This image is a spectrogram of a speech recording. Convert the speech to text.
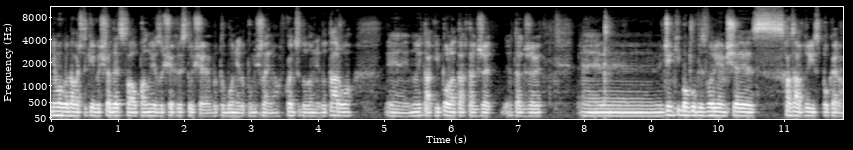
nie mogę dawać takiego świadectwa o Panu Jezusie Chrystusie, bo to było nie do pomyślenia. W końcu to do mnie dotarło. Y, No i tak, i po latach także, także y, dzięki Bogu wyzwoliłem się z hazardu i z pokera.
